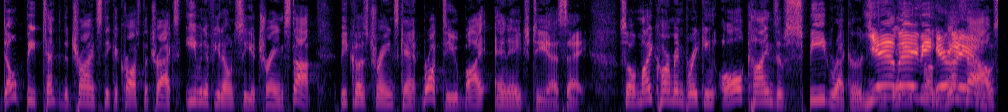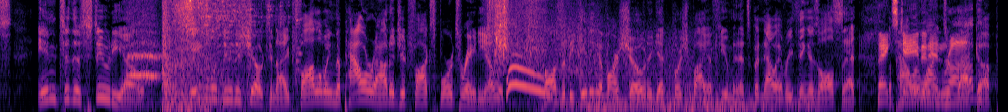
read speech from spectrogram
don't be tempted to try and sneak across the tracks, even if you don't see a train stop, because trains can't. Brought to you by NHTSA. So Mike Harmon breaking all kinds of speed records. Yeah, baby, From here his I am. house into the studio. Able to do the show tonight following the power outage at Fox Sports Radio, which caused the beginning of our show to get pushed by a few minutes, but now everything is all set. Thanks, the power David lines and are back Rob. up.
